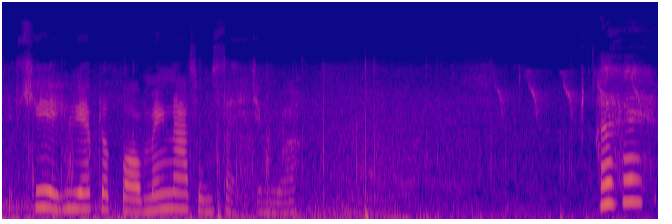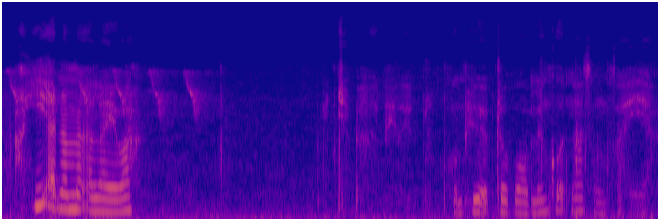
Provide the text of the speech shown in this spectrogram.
โอเคพี่เวฟตัวปลอมแม่งน่าสงสัยจังวะเฮ้ยเฮียนั่นมันอะไรวะพี่เวฟตัวปลอมพี่เวฟตัวปลอมแม่งโคตรน่าสงสัยอะ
